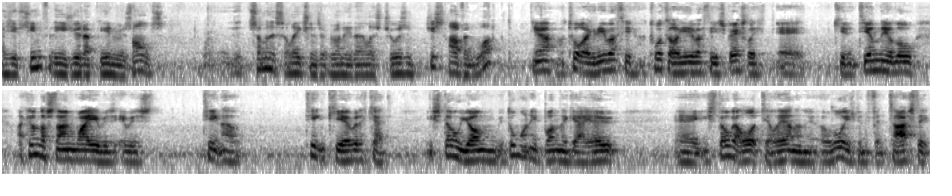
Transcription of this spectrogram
as you've seen for these European results, some of the selections that Ronny Deila has chosen just haven't worked. Yeah, I totally agree with you. I totally agree with you, especially uh, Kieran Tierney. Although I can understand why he was he was taking taking care of the kid. He's still young. We don't want to burn the guy out. Uh, he's still got a lot to learn, and although he's been fantastic,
